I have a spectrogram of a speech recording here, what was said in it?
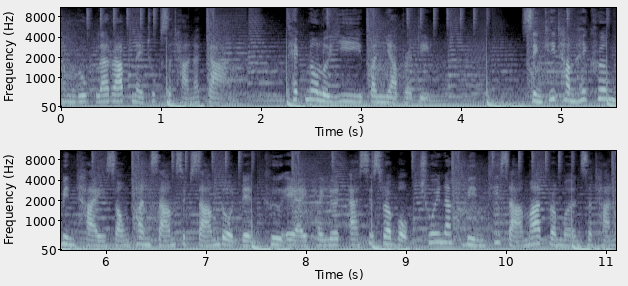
ทั้งรุกและรับในทุกสถานการณ์ เทคโนโลยีปัญญาประดิษฐ์ สิ่งที่ทำให้เครื่องบินไทย 2033 โดดเด่นคือ AI Pilot Assist ระบบช่วยนักบินที่สามารถประเมินสถาน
